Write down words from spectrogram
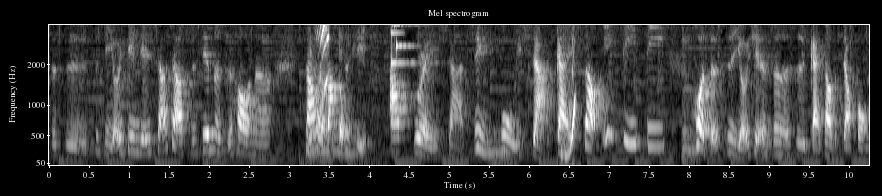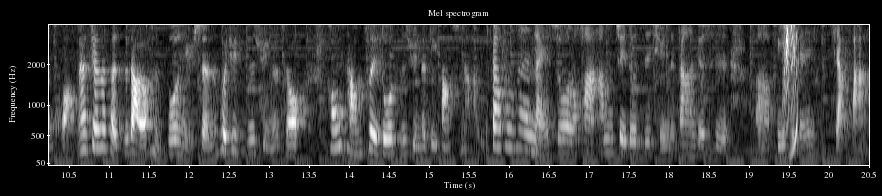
就是自己有一点点小小时间的时候呢，稍微帮自己 upgrade 一下，进步一下，改造一滴滴，嗯或者是有一些人真的是改造的比较疯狂。那 Jennifer 知道有很多女生会去咨询的时候，通常最多咨询的地方是哪里？大部分来说的话，他们最多咨询的当然就是呃鼻子跟下巴，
